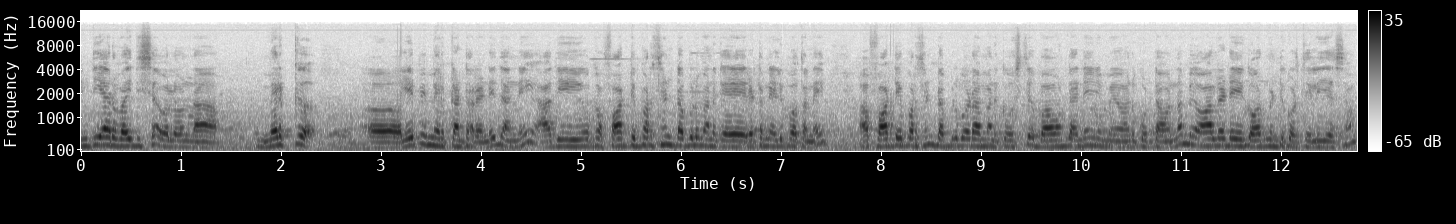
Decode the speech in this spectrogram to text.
ఎన్టీఆర్ వైద్య సేవలో ఉన్న మెర్క్ ఏపీ మెర్క్ అంటారండి దాన్ని. అది ఒక ఫార్టీ పర్సెంట్ డబ్బులు మనకి రిటర్న్ వెళ్ళిపోతున్నాయి. ఆ ఫార్టీ పర్సెంట్ డబ్బులు కూడా మనకి వస్తే బాగుంటుందని మేము అనుకుంటా ఉన్నాం. మేము ఆల్రెడీ గవర్నమెంట్ కూడా తెలియజేస్తాం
